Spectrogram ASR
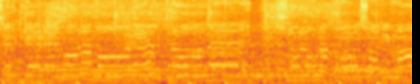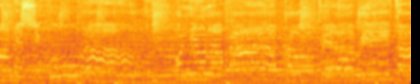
cercheremo l'amore altrove, solo una cosa rimane sicura, ognuno avrà la propria vita.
